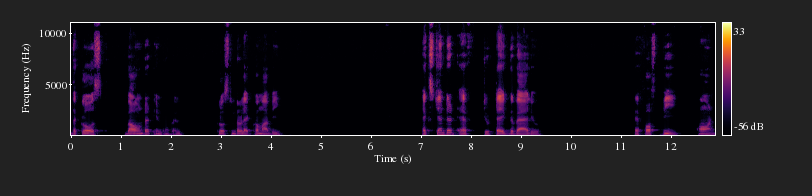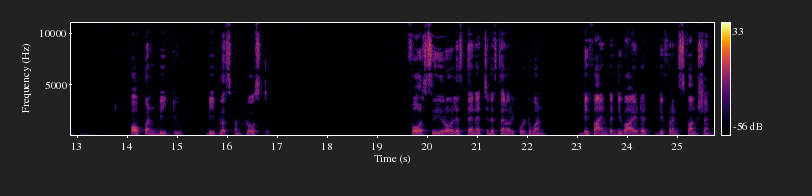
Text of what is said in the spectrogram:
the closed bounded interval closed interval a comma b extended f to take the value f of b on open B2, b plus 1 closed. For 0 less than h less than or equal to 1, define the divided difference function.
